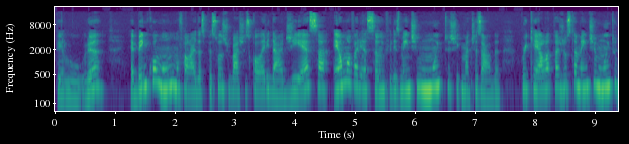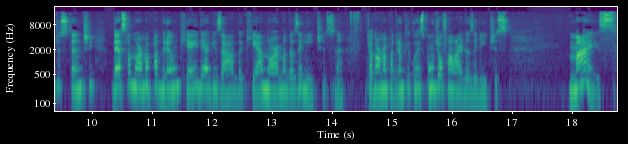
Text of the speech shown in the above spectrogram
pelo r é bem comum no falar das pessoas de baixa escolaridade, e essa é uma variação, infelizmente, muito estigmatizada, porque ela está justamente muito distante dessa norma padrão que é idealizada, que é a norma das elites, né? Que é a norma padrão que corresponde ao falar das elites. Mas,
